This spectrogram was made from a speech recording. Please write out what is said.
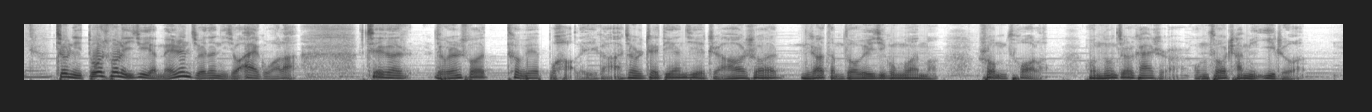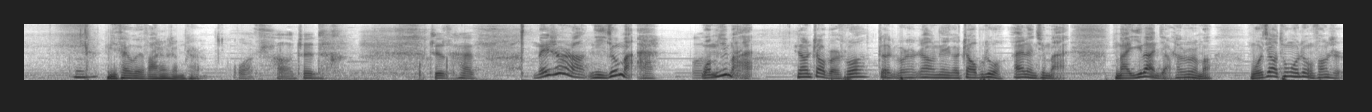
嗯就是你多说了一句，也没人觉得你就爱国了。这个有人说特别不好的一个啊，就是这 DNG 只要说你知道怎么做危机公关吗？说我们错了，我们从今儿开始，我们所有产品一折，嗯你猜会发生什么事儿？我操，这这这太没事啊，你就买，我们去买。让赵本说，这不是让那个赵不住艾伦去买，买一万件。他说什么？我就要通过这种方式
